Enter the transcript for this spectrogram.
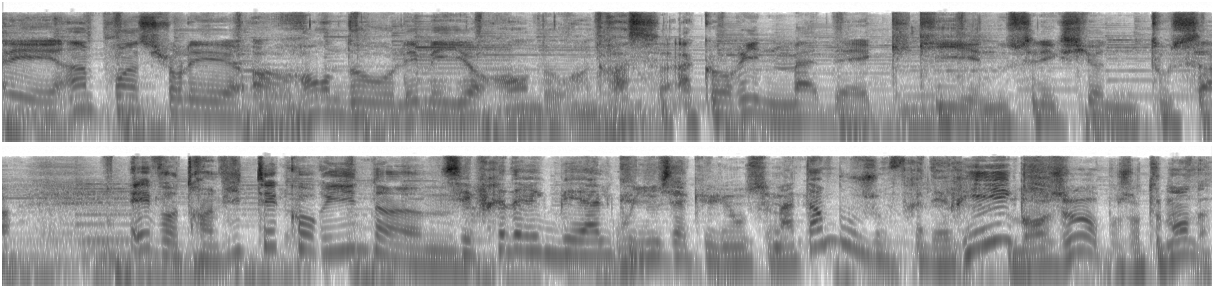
Allez, un point sur les randos, les meilleurs randos, hein, grâce à Corinne Madec qui nous sélectionne tout ça. Et votre invité, Corinne C'est Frédéric Béal que Oui. nous accueillons ce matin. Bonjour Frédéric. Bonjour, bonjour tout le monde.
